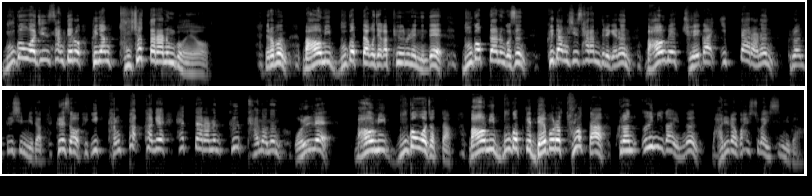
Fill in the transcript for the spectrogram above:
무거워진 상태로 그냥 두셨다라는 거예요. 여러분, 마음이 무겁다고 제가 표현을 했는데, 무겁다는 것은 그 당시 사람들에게는 마음에 죄가 있다라는 그런 뜻입니다. 그래서 이 강팍하게 했다라는 그 단어는 원래 마음이 무거워졌다. 마음이 무겁게 내버려 두었다. 그런 의미가 있는 말이라고 할 수가 있습니다.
